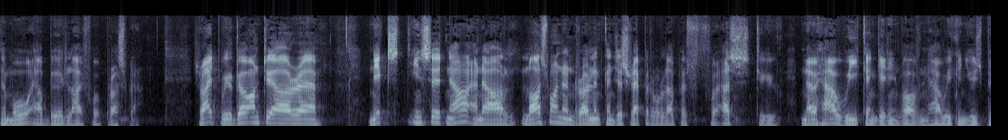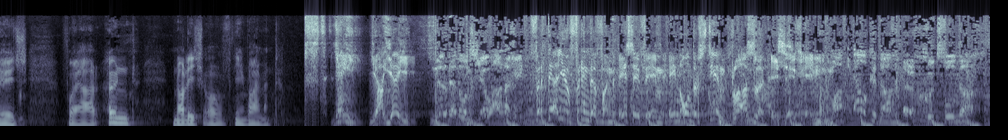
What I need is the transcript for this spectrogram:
the more our bird life will prosper. Right, we'll go on to our uh, next insert now and our last one, and Roland can just wrap it all up as, for us to know how we can get involved and how we can use birds for our own knowledge of the environment. Jy, ja jy. Nou dat ons jou aandag het, vertel jou vriende van SFM en ondersteun plaaslik. SFM maak elke dag 'n goed gevoel dag.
